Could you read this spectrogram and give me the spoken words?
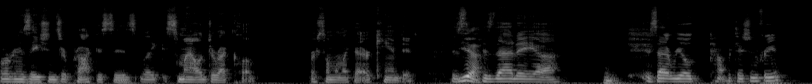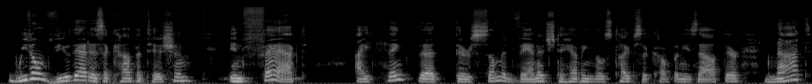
organizations or practices like Smile Direct Club or someone like that, or Candid? Is, yeah. Is that a uh, is that a real competition for you? We don't view that as a competition. In fact, I think that there's some advantage to having those types of companies out there, not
